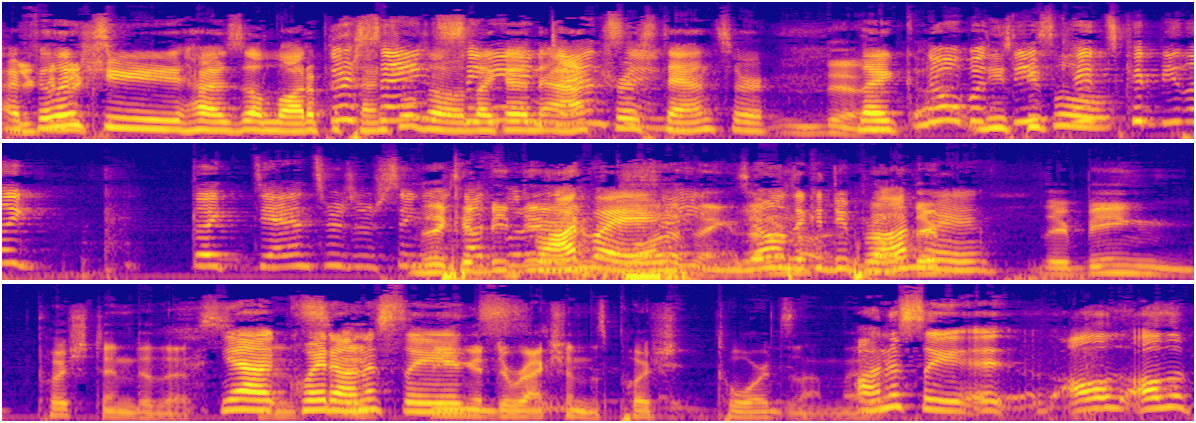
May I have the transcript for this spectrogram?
I feel like ex- she has a lot of potential saying though, like an and actress, dancer. Yeah. Like No, but these, these, people. kids could be like, like dancers or singers. They could That's be doing Broadway. a lot of things. No, they know. could do No, they're- Broadway. they're, being pushed into this. Yeah, It's- quite it's honestly, being a direction that's pushed towards them. Honestly, it, all all the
